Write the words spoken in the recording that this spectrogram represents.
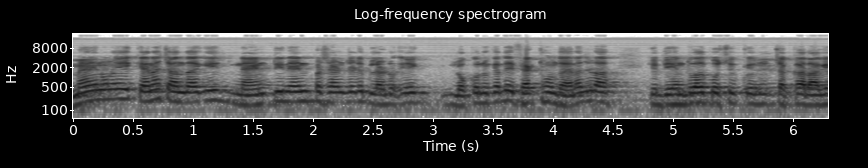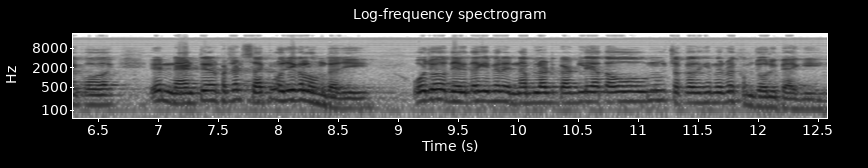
ਮੈਂ ਇਹਨਾਂ ਨੂੰ ਇਹ ਕਹਿਣਾ ਚਾਹੁੰਦਾ ਕਿ 99% ਜਿਹੜੇ ਬਲੱਡ ਇਹ ਲੋਕਾਂ ਨੂੰ ਕਹਿੰਦੇ ਇਫੈਕਟ ਹੁੰਦਾ ਹੈ ਨਾ ਜਿਹੜਾ ਕਿ ਦੇਣ ਤੋਂ ਬਾਅਦ ਕੁਝ ਚੱਕਰ ਆ ਕੇ ਕੋਈ ਇਹ 99% ਸਾਈਕੋਲੋਜੀਕਲ ਹੁੰਦਾ ਜੀ। ਉਹ ਜੋ ਦੇਖਦਾ ਕਿ ਮੇਰਾ ਇੰਨਾ ਬਲੱਡ ਕੱਢ ਲਿਆ ਤਾਂ ਉਹ ਉਹਨੂੰ ਚੱਕਰ ਕਿ ਮੇਰੇ ਵਿੱਚ ਕਮਜ਼ੋਰੀ ਪੈ ਗਈ।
